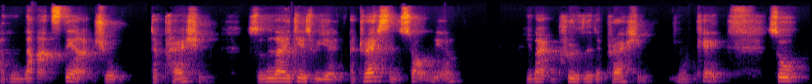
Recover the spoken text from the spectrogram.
And that's the actual depression. So the idea is when you address insomnia, you might improve the depression. Okay, so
